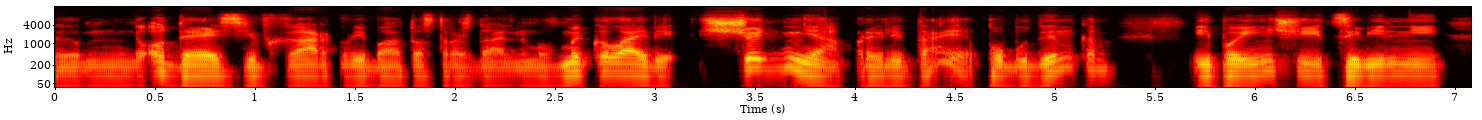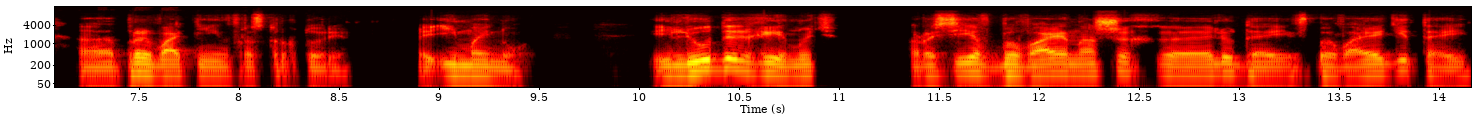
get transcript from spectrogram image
ем, Одесі, в Харкові багатостраждальному, в Миколаєві щодня прилітає по будинкам і по іншій цивільній е, приватній інфраструктурі і майну. І люди гинуть. Росія вбиває наших е, людей, вбиває дітей.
